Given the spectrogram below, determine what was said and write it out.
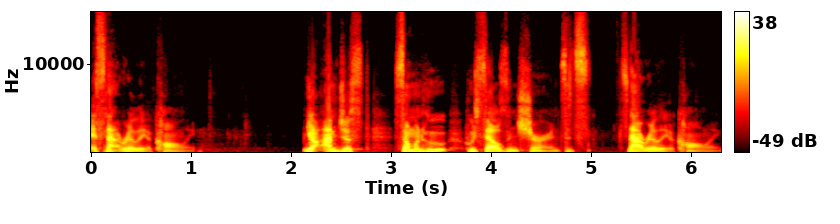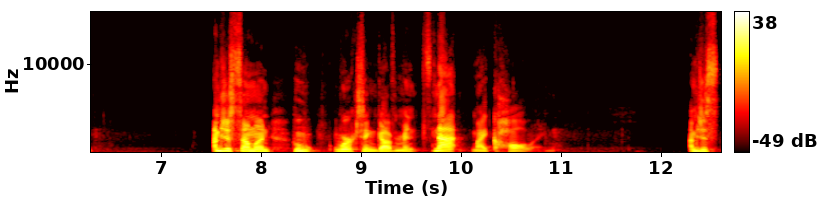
It's not really a calling. Yeah, I'm just someone who, who sells insurance. It's, it's not really a calling. I'm just someone who works in government. It's not my calling. I'm just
